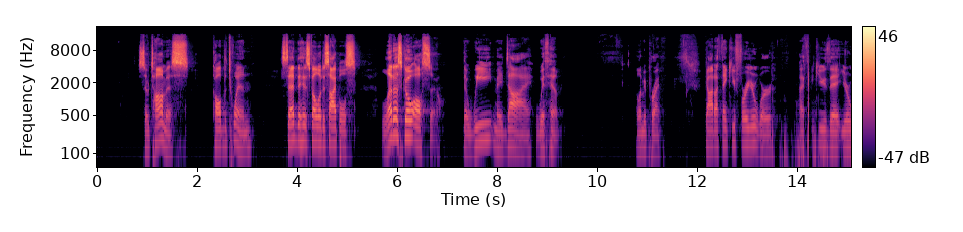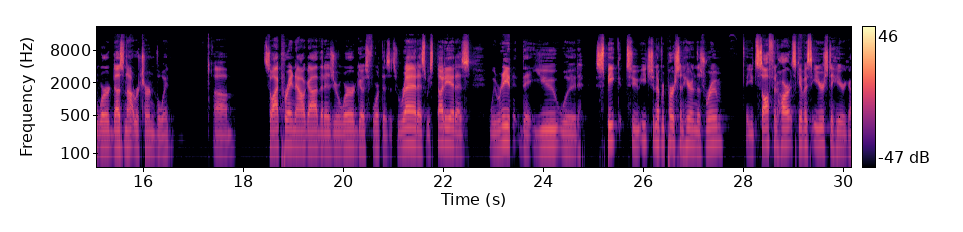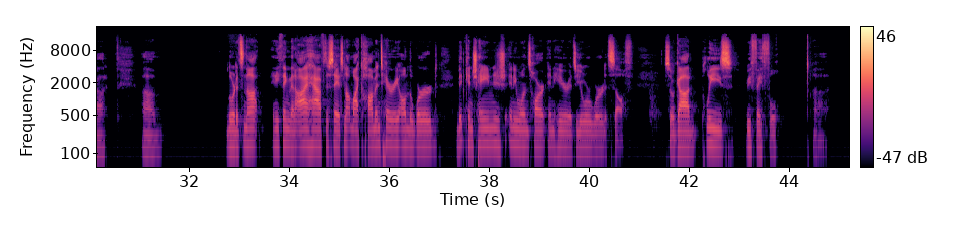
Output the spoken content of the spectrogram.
So Thomas, called the twin, said to his fellow disciples, Let us go also, that we may die with him. let me pray. God, I thank you for your word. I thank you that your word does not return void. Um, so I pray now, God, that as your word goes forth, as it's read, as we study it, as we read it, that you would speak to each and every person here in this room, that you'd soften hearts, give us ears to hear, God. Um, Lord, it's not anything that I have to say, it's not my commentary on the word that can change anyone's heart in here. It's your word itself. So, God, please be faithful uh,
